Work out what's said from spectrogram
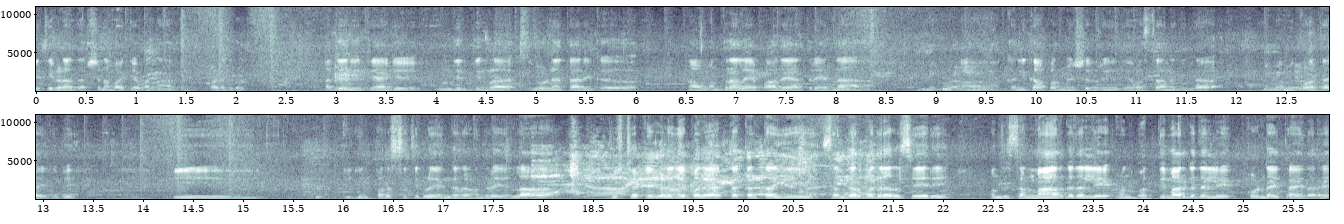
ಯತಿಗಳ ದರ್ಶನ ಭಾಗ್ಯವನ್ನು ಪಡೆದರು. ಅದೇ ರೀತಿಯಾಗಿ ಮುಂದಿನ ತಿಂಗಳ ಏಳನೇ ತಾರೀಕು ನಾವು ಮಂತ್ರಾಲಯ ಪಾದಯಾತ್ರೆಯನ್ನು ಕನಿಕಾ ಪರಮೇಶ್ವರಿ ದೇವಸ್ಥಾನದಿಂದ ಹಮ್ಮಿಕೊಳ್ತಾ ಇದ್ದೀವಿ. ಈ ಈಗಿನ ಪರಿಸ್ಥಿತಿಗಳು ಹೆಂಗದ ಅಂದರೆ ಎಲ್ಲ ದುಶ್ಚಟಗಳಿಗೆ ಬಲೆ ಆಗ್ತಕ್ಕಂಥ ಈ ಸಂದರ್ಭದಲ್ಲರೂ ಸೇರಿ ಒಂದು ಸನ್ಮಾರ್ಗದಲ್ಲಿ, ಒಂದು ಭಕ್ತಿ ಮಾರ್ಗದಲ್ಲಿ ಕೊಂಡೊಯ್ತಾ ಇದ್ದಾರೆ.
